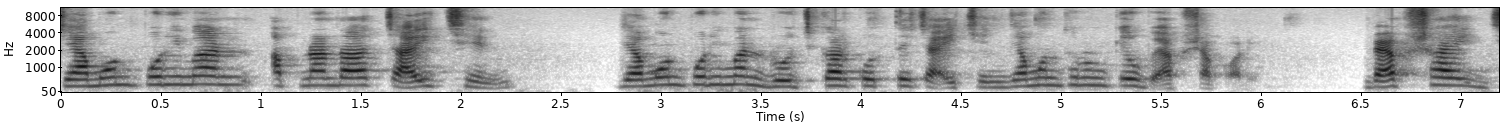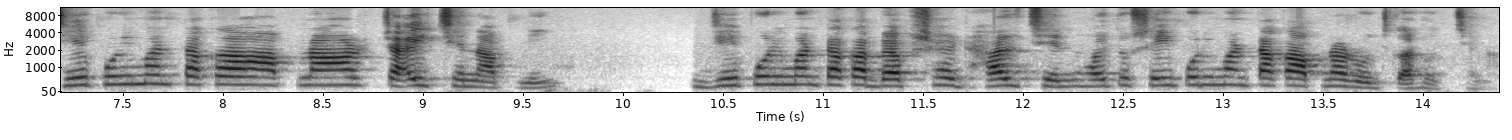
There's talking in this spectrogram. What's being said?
যেমন পরিমাণ আপনারা চাইছেন যেমন পরিমাণ রোজগার করতে চাইছেন, যেমন ধরুন কেউ ব্যবসা করে। ব্যবসায় যে পরিমাণ টাকা আপনার চাইছেন আপনি, যে পরিমাণ টাকা ব্যবসায় ঢালছেন, হয়তো সেই পরিমাণ টাকা আপনার রোজগার হচ্ছে না।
